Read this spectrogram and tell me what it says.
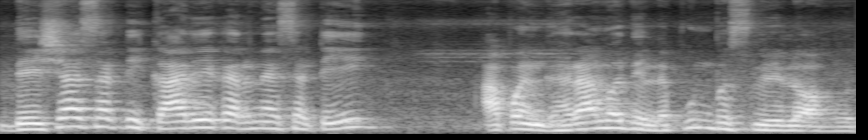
देशासाठी कार्य करण्यासाठी आपण घरामध्ये लपून बसलेलो आहोत.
